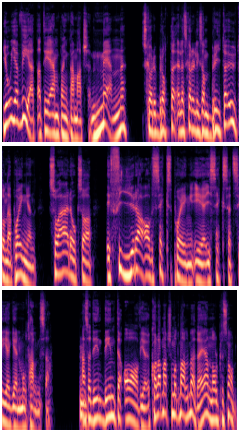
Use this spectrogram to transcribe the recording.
Jo, jag vet att det är en poäng per match. Men ska du, brotta, eller ska du liksom bryta ut de där poängen så är det också det är fyra av sex poäng är i 6-1-segern mot Halmstad. Mm. Alltså det, det, är inte avgörande. Kolla matchen mot Malmö. Det är 0 plus 0.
